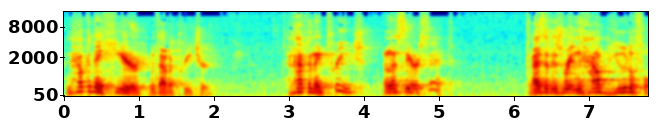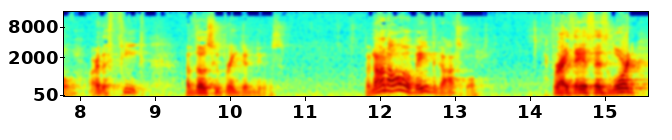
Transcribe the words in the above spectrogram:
And how can they hear without a preacher? And how can they preach unless they are sent? As it is written, How beautiful are the feet of those who bring good news. But not all obeyed the gospel. For Isaiah says, Lord,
